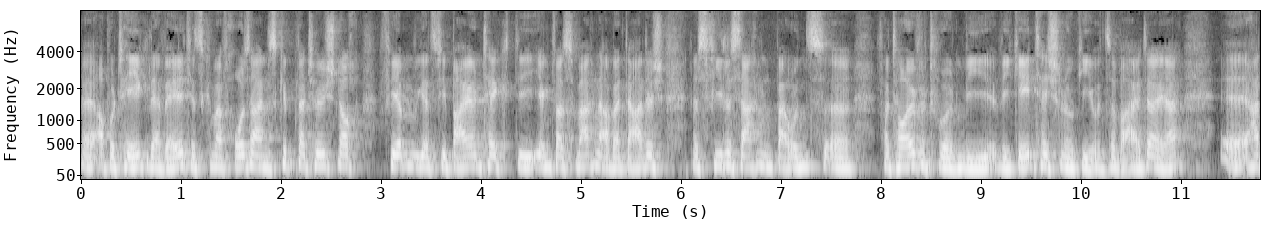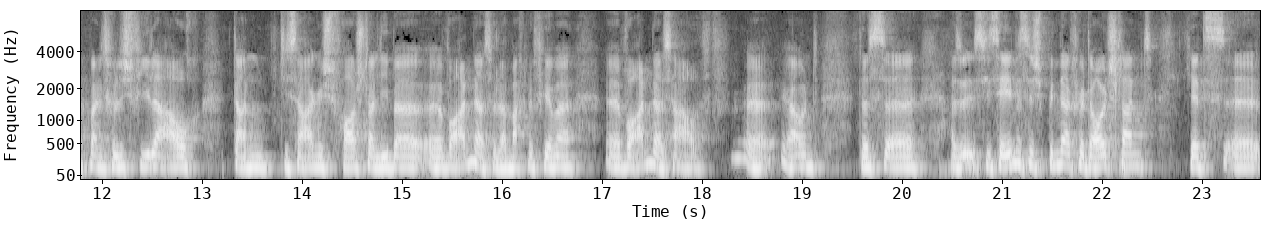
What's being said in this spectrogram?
äh, Apotheke der Welt. Jetzt können wir froh sein. Es gibt natürlich noch Firmen jetzt wie BioNTech, die irgendwas machen, aber dadurch, dass viele Sachen bei uns äh, verteufelt wurden, wie, wie Gentechnologie und so weiter, ja, äh, hat man natürlich viele auch dann, die sagen, ich forsche da lieber äh, woanders oder mache eine Firma äh, woanders auf. Äh, ja, und das, äh, also Sie sehen es, ich bin da für Deutschland jetzt äh,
